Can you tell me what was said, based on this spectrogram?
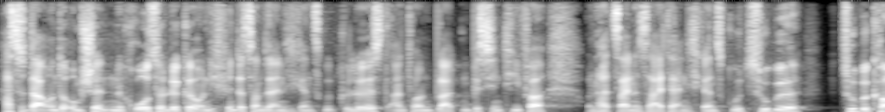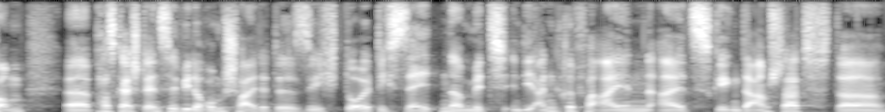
hast du da unter Umständen eine große Lücke und ich finde, das haben sie eigentlich ganz gut gelöst. Anton bleibt ein bisschen tiefer und hat seine Seite eigentlich ganz gut zuge zubekommen. Äh, Pascal Stenzel wiederum schaltete sich deutlich seltener mit in die Angriffe ein als gegen Darmstadt. Da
